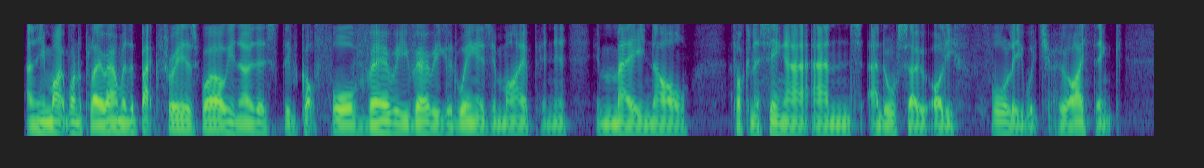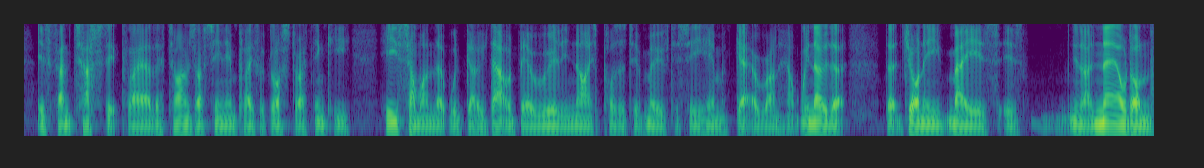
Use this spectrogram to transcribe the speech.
And he might want to play around with the back three as well. You know, they've got four very very good wingers in my opinion. In May, Nowell, Cokanasiga, and and also Ollie Thorley, which who I think is fantastic player. The times I've seen him play for Gloucester, I think he he's someone that would go. That would be a really nice positive move to see him get a run out. We know that that Jonny May is is you know nailed on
